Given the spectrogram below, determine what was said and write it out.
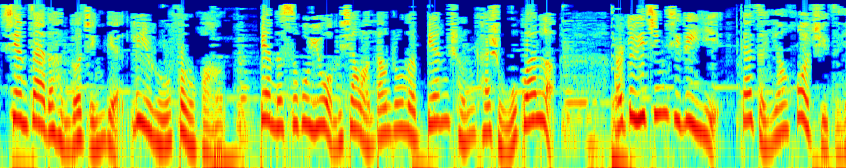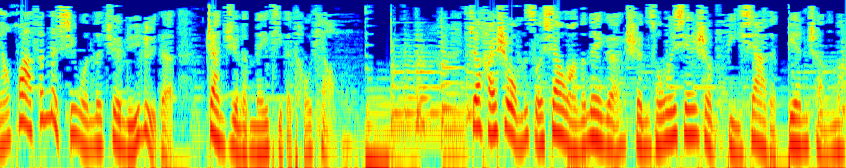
现在的很多景点，例如凤凰，变得似乎与我们向往当中的边城开始无关了。而对于经济利益该怎样获取、怎样划分的新闻呢，却屡屡的占据了媒体的头条。这还是我们所向往的那个沈从文先生笔下的边城吗？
